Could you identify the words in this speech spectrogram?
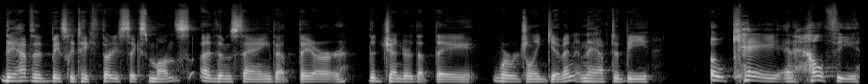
they have to basically take 36 months of them saying that they are the gender that they were originally given, and they have to be okay and healthy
